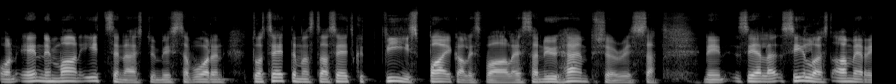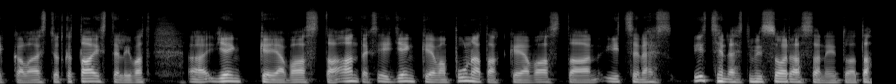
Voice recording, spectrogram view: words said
on ennen maan itsenäistymistä vuoden 1775 paikallisvaaleissa New Hampshireissa, niin siellä silloiset amerikkalaiset, jotka taistelivat jenkkejä vastaan, anteeksi, ei jenkkejä, vaan punatakkeja vastaan itsenäis, itsenäistymissodassa, niin tuota,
